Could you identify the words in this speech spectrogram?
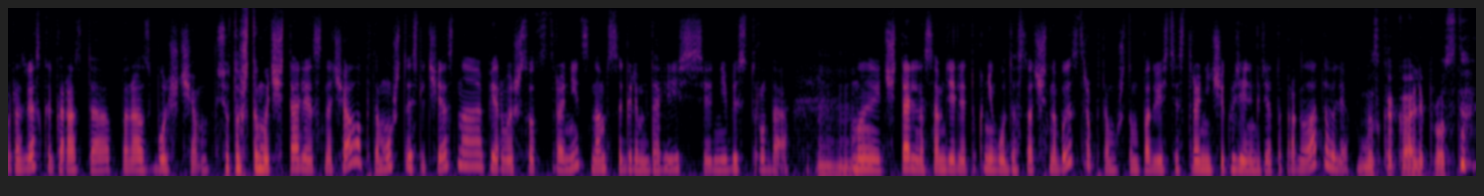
развязка гораздо понравилась больше, чем все то, что мы читали сначала, потому что, если честно, первые 600 страниц нам с Игорем дались не без труда. Мы читали, на самом деле, деле эту книгу достаточно быстро, потому что мы по 200 страничек в день где-то проглатывали. Мы скакали просто.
